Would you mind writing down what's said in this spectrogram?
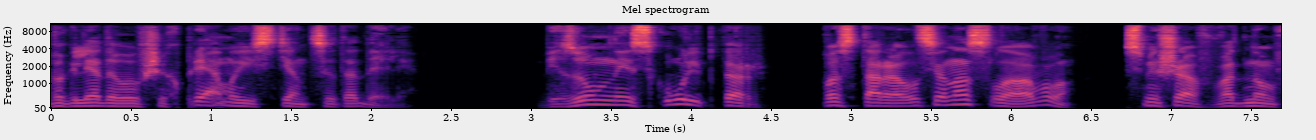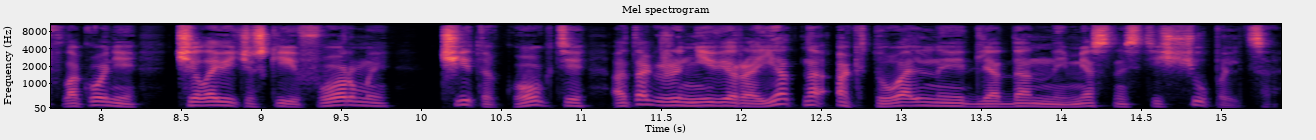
выглядывавших прямо из стен цитадели. Безумный скульптор постарался на славу, смешав в одном флаконе человеческие формы, чьи-то когти, а также невероятно актуальные для данной местности щупальца.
